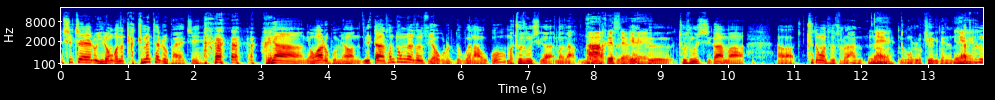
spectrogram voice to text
실제로 이런 거는 다큐멘터리로 봐야지. 그냥 영화로 보면 일단 선동열 선수 역으로 누가 나오고 뭐 조승우 씨가 뭐 나, 뭐 아, 박- 그랬어요. 예, 예. 그 조승우 씨가 아마 어, 최동원 선수로 나온 네. 걸로 기억이 되는데 예. 어쨌든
